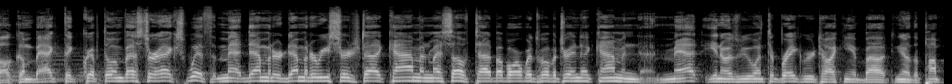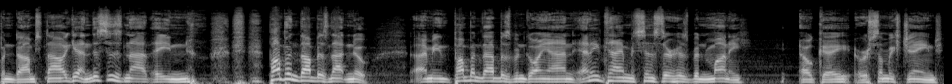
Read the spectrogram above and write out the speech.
Welcome back to Crypto Investor X with Matt Demeter, DemeterResearch.com, and myself, Todd Bubba Horwitz, BubbaTrading.com. And uh, Matt, you know, as we went to break, we were talking about, you know, the pump and dumps. Now, again, this is not a new, pump and dump is not new. I mean, pump and dump has been going on anytime since there has been money okay, or some exchange,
